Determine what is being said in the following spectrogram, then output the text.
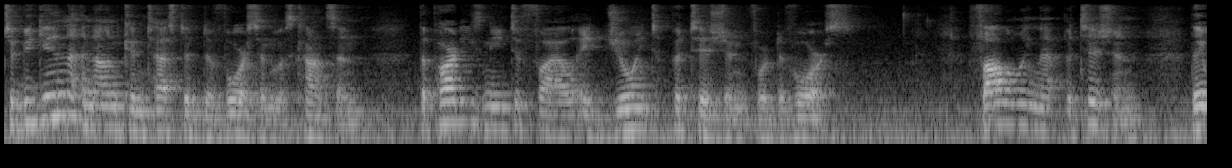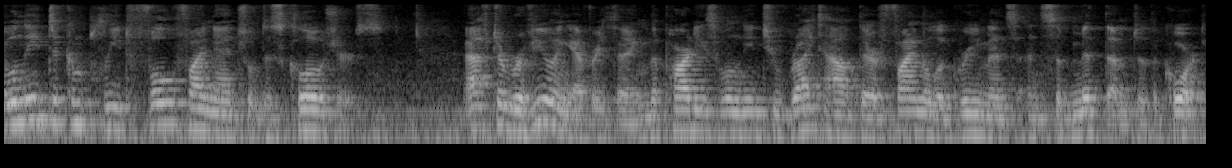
To begin an uncontested divorce in Wisconsin, the parties need to file a joint petition for divorce. Following that petition, they will need to complete full financial disclosures. After reviewing everything, the parties will need to write out their final agreements and submit them to the court.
